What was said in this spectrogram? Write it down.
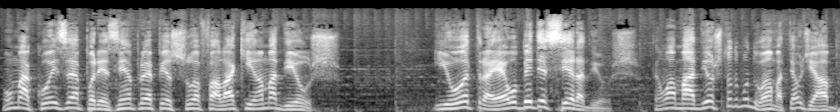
Uma coisa, por exemplo, é a pessoa falar que ama a Deus. E outra é obedecer a Deus. Então, amar a Deus todo mundo ama, até o diabo.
